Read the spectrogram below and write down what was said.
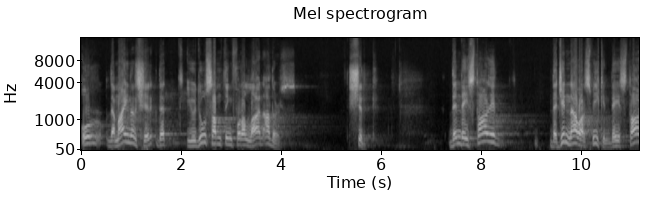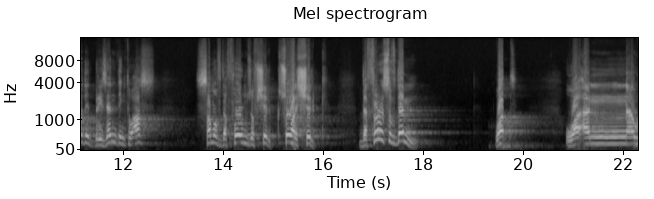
Or the minor shirk that you do something for Allah and others. Shirk. Then they started, the jinn now are speaking, they started presenting to us some of the forms of shirk, suwar shirk. The first of them, what? وأنه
